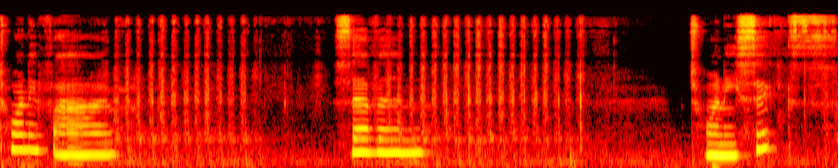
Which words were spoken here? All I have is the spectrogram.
25, 7, 26,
